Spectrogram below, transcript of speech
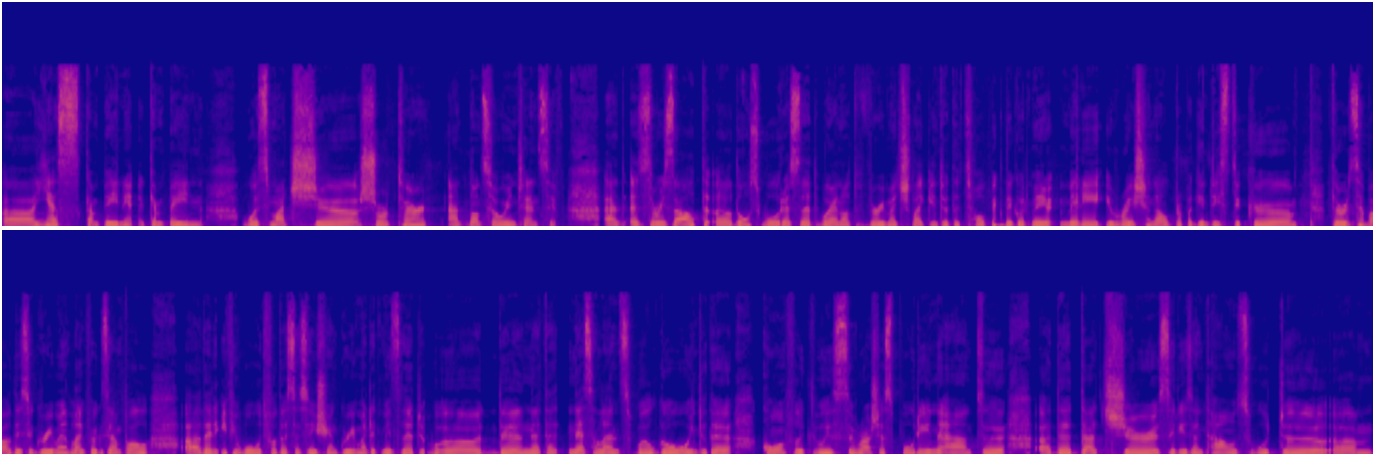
uh, yes campaign, campaign was much uh, shorter and not so intensive. And as a result, uh, those voters that were not very much like into the topic, they got many, many irrational propagandistic uh, thoughts about this agreement. Like, for example, uh, that if you vote for the association agreement, it means that uh, the Netherlands will go into the conflict with Russia's Putin, and uh, uh, the Dutch cities and towns would um,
